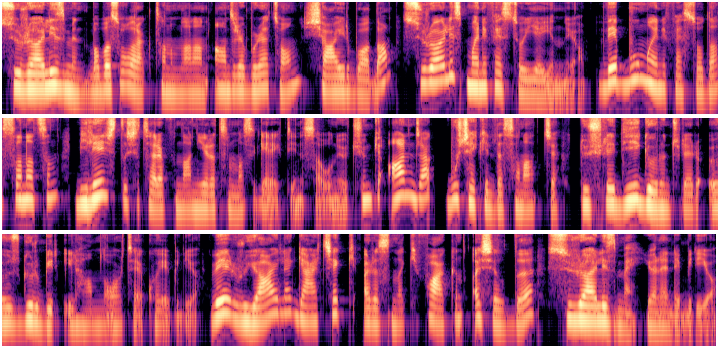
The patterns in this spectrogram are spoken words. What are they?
sürrealizmin babası olarak tanımlanan André Breton, şair bu adam, Sürrealist Manifesto'yu yayınlıyor. Ve bu manifestoda sanatın bilinç dışı tarafından yaratılması gerektiğini savunuyor. Çünkü ancak bu şekilde sanatçı düşlediği görüntüleri özgür bir ilhamla ortaya koyabiliyor. Ve rüya ile gerçek arasındaki farkın aşıldığı sürrealizme yönelebiliyor.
